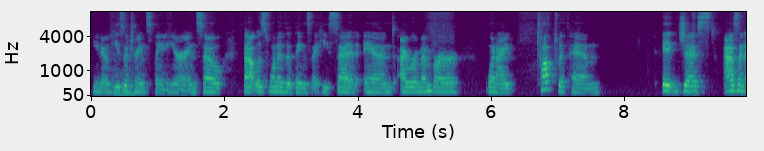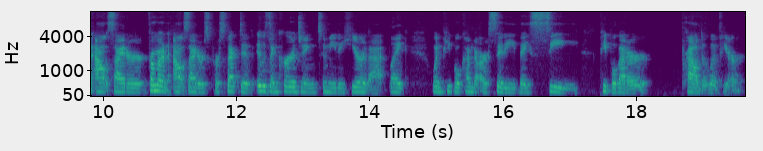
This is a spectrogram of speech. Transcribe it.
You know, he's mm-hmm. a transplant here, and so that was one of the things that he said. And I remember when I talked with him, it just as an outsider, from an outsider's perspective, it was encouraging to me to hear that, like when people come to our city, they see people that are proud to live here.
